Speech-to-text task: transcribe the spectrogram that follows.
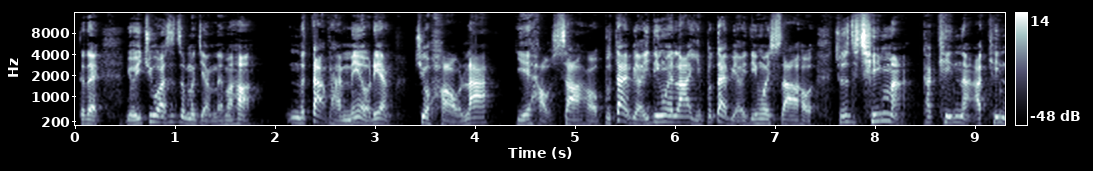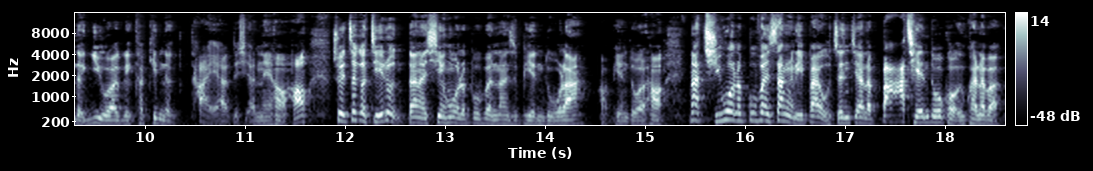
对不对？有一句话是这么讲的嘛哈，那大盘没有量就好拉也好杀哈，不代表一定会拉，也不代表一定会杀哈，就是轻嘛，卡轻呐，啊轻的 U 啊，卡轻的台啊，这些呢哈。好，所以这个结论，当然现货的部分那是偏多啦，好偏多了哈。那期货的部分，上个礼拜五增加了八千多口，你看到吧？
